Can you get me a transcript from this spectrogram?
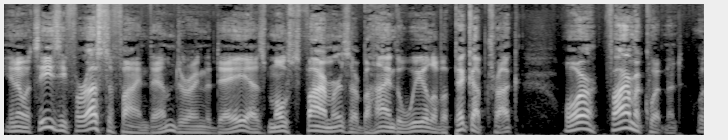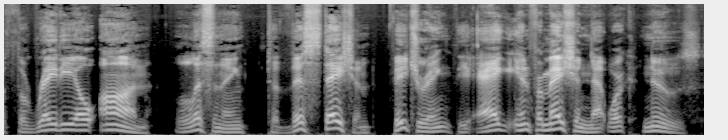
You know, it's easy for us to find them during the day as most farmers are behind the wheel of a pickup truck or farm equipment with the radio on, listening to this station featuring the Ag Information Network News.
